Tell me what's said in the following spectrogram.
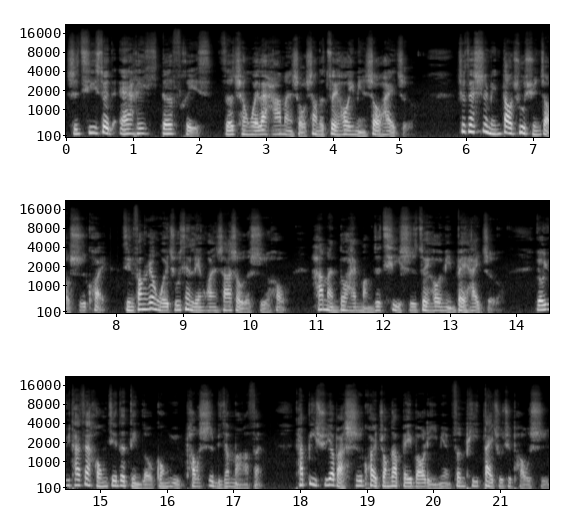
十七岁的 Erich d e f r i e s 则成为了哈曼手上的最后一名受害者。就在市民到处寻找尸块。警方认为出现连环杀手的时候，哈满都还忙着弃尸最后一名被害者。由于他在红街的顶楼公寓抛尸比较麻烦，他必须要把尸块装到背包里面，分批带出去抛尸。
